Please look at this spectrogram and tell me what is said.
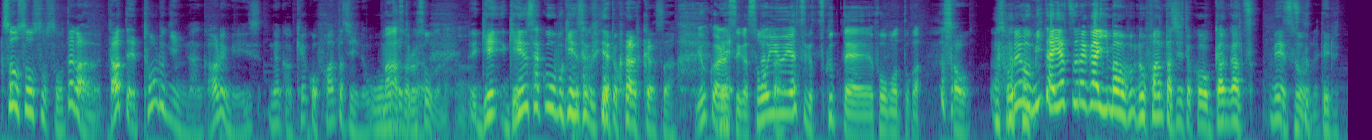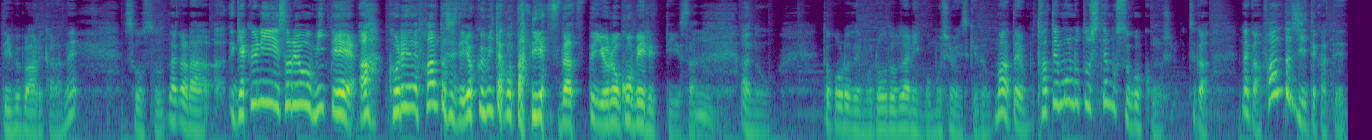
そうそうそうそう。だからだってトルキンなんかある意味なんか結構ファンタジーの大まあそりゃそうだね、うん。げ原作オブ原作みたいなところあるからさ。よくあるやつが、そういうやつが作ったフォーマットか。そう。それを見たやつらが今のファンタジーとかをガンガンね。作ってるっていう部分あるからねそうそう。だから逆にそれを見てあこれファンタジーでよく見たことあるやつだっつって喜べるっていうさ、うん。あのところでもロード・オブ・ザ・リング面白いんですけどまあ建物としてもすごく面白い。つうかなんかファンタジーとかって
